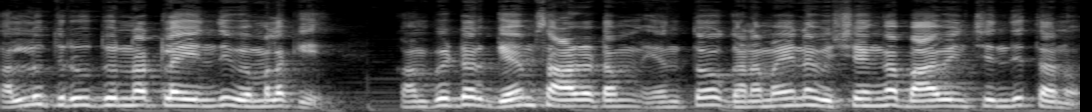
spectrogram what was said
కళ్ళు తిరుగుతున్నట్లయింది విమలకి. కంప్యూటర్ గేమ్స్ ఆడటం ఎంతో ఘనమైన విషయంగా భావించింది తను.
